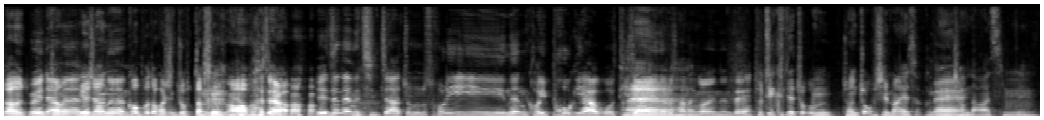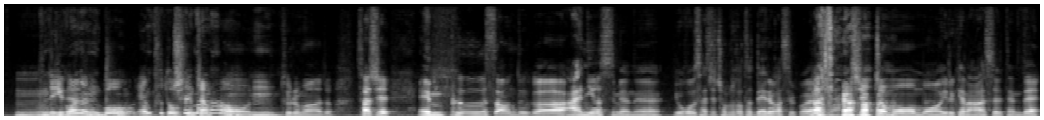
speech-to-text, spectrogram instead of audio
어, 왜냐면 저 예전 저는- 거보다 훨씬 좋다고 음. 어 맞아요. 예전에는 진짜 좀 소리는 거의 포기하고 디자인으로 네. 사는 거였는데 솔직히 그때 조금 전 조금 실망했었거든요. 네. 처음 나왔을 때. 음, 음, 근데 이거는 뭐뭐 앰프도 괜찮고 어, 음. 들을만하죠. 사실 앰프 사운드가 아니었으면은 요거 사실 점수가 더 내려갔을 거야. 아마 7.5 뭐 이렇게 나왔을 텐데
